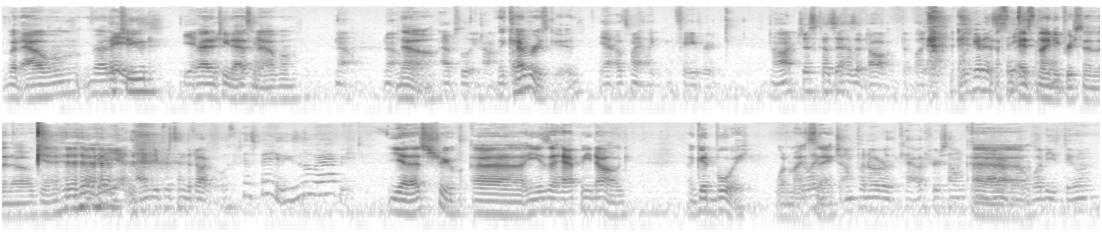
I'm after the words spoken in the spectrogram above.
but album Gratitude, yeah, Gratitude as an album. No, no, No. absolutely not. The But- cover is good. Yeah, that's my like favorite. Not just because it has a dog, but like look at his face. it's ninety percent of the dog. Yeah. okay, yeah, ninety percent of the dog. Look at his face. He's so happy. Yeah, that's true. Uh, he is a happy dog, a good boy. One might He's like say. jumping over the couch or something. I don't Uh, know what he's doing.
